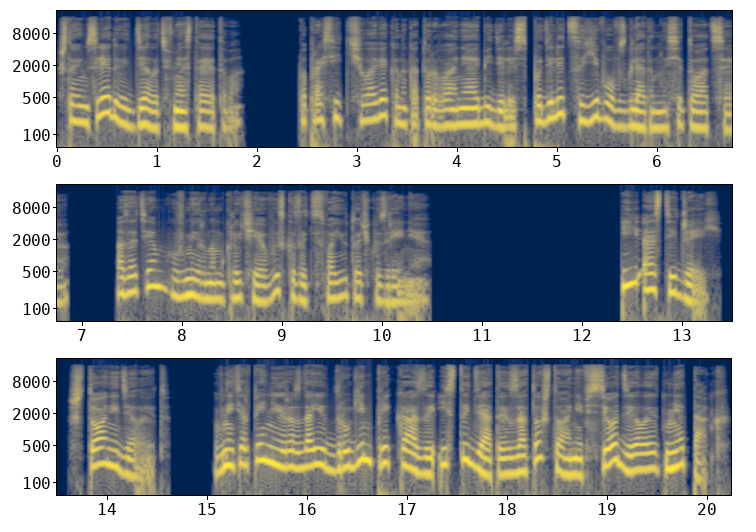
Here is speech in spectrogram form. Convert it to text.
Что им следует делать вместо этого? Попросить человека, на которого они обиделись, поделиться его взглядом на ситуацию, а затем в мирном ключе высказать свою точку зрения. ESTJ. Что они делают? В нетерпении раздают другим приказы и стыдят их за то, что они все делают не так.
